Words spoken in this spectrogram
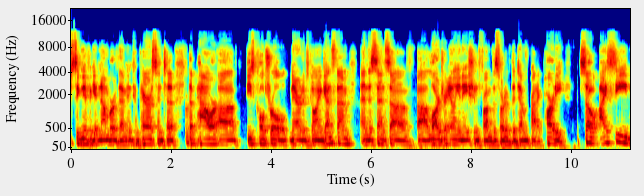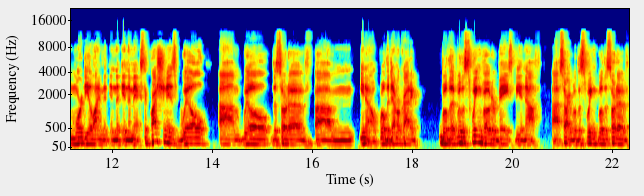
significant number of them in comparison to the power of these cultural narratives going against them and the sense of uh, larger alienation from the sort of the Democratic Party. So I see more de-alignment in the in the mix. The question is, will um, will the sort of um, you know will the Democratic will the will the swing voter base be enough? Uh, sorry, will the swing will the sort of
